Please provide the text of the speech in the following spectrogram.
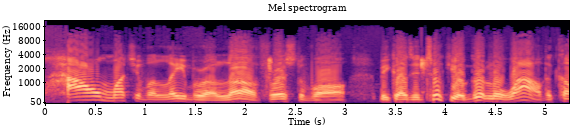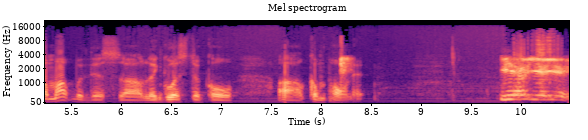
How much of a labor of love, first of all, because it took you a good little while to come up with this uh, linguistical uh, component. Yeah, yeah, yeah.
